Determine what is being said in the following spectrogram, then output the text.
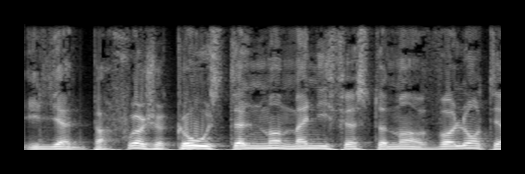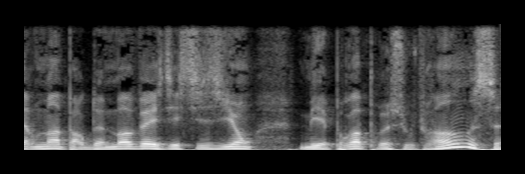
Il y a parfois, je cause tellement manifestement, volontairement par de mauvaises décisions mes propres souffrances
